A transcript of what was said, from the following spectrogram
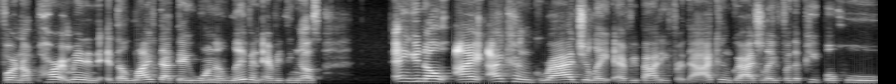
for an apartment and the life that they want to live and everything else. And you know, I I congratulate everybody for that. I congratulate for the people who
